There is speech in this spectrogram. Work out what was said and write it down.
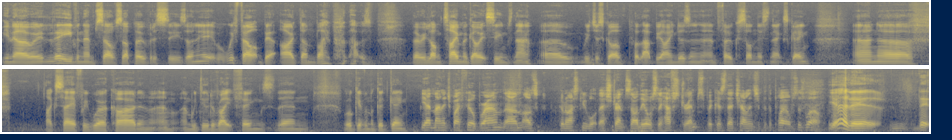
You know, they even themselves up over the season. It, we felt a bit hard done by, but that was very long time ago, it seems now. Uh, we just got to put that behind us and, and focus on this next game. And uh, like I say, if we work hard and, and, and, we do the right things, then we'll give them a good game. Yeah, managed by Phil Brown. Um, I was going to ask you what their strengths are. They obviously have strengths because they're challenging for the playoffs as well. Yeah, they they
